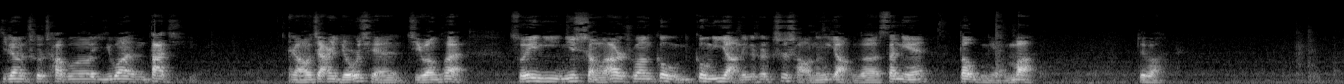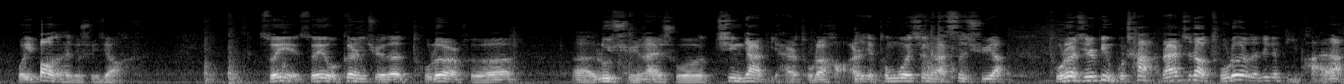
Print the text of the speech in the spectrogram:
一辆车差不多一万大几，然后加上油钱几万块，所以你你省了二十万，够够你养这个车至少能养个三年到五年吧，对吧？我一抱着它就睡觉，所以所以我个人觉得途乐和呃陆巡来说性价比还是途乐好，而且通过性啊四驱啊。途乐其实并不差，大家知道途乐的这个底盘啊，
